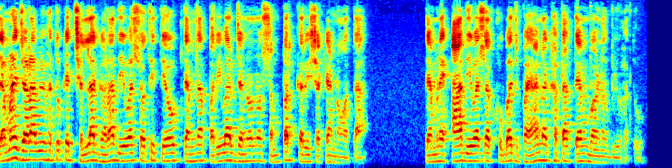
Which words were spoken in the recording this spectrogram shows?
તેમણે જણાવ્યું હતું કે છેલ્લા ઘણા દિવસોથી તેઓ તેમના પરિવારજનોનો સંપર્ક કરી શક્યા નહોતા. તેમણે આ દિવસે ખૂબ જ ભયાનક હતા તેમ વર્ણવ્યું હતું.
